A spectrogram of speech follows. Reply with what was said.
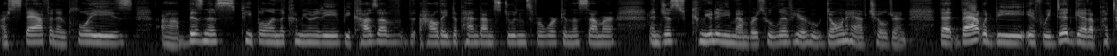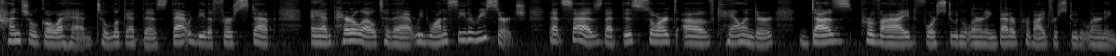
our staff and employees, uh, business people in the community because of th- how they depend on students for work in the summer, and just community members who live here who don't have children, that that would be, if we did get a potential go-ahead to look at this, that would be the first step. And parallel to that, we'd want to see the research that says that this sort of calendar does provide for student learning, better provide for student learning,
